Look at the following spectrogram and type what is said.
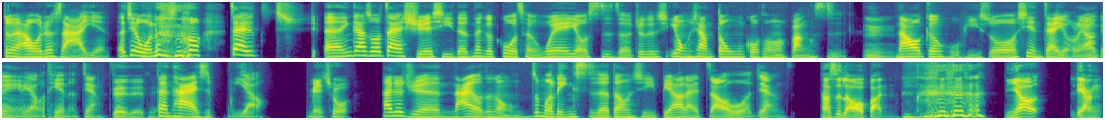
对啊，我就傻眼，而且我那时候在，呃，应该说在学习的那个过程，我也有试着就是用像动物沟通的方式，嗯，然后跟虎皮说现在有人要跟你聊天了，这样，对对对，但他还是不要，没错，他就觉得哪有这种这么临时的东西，不要来找我这样子，他是老板，你要两。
